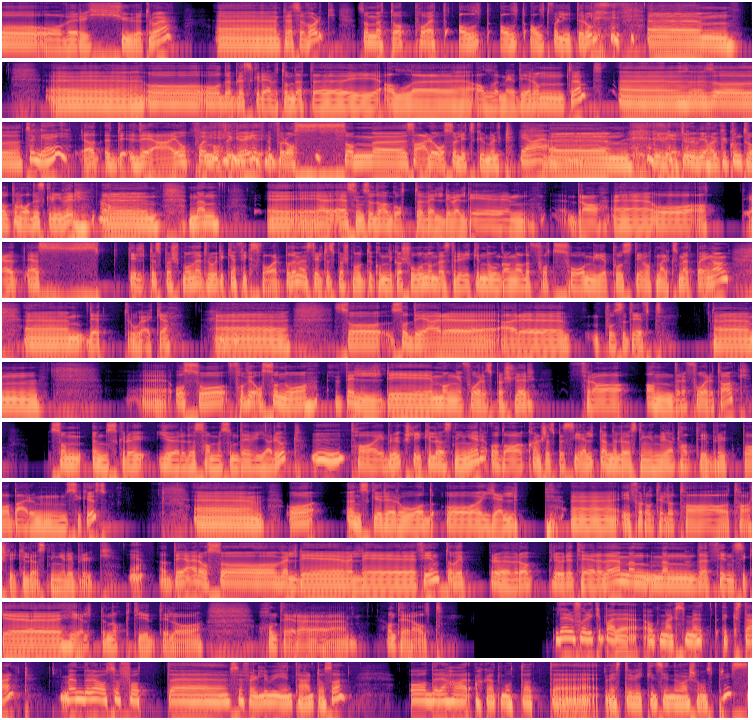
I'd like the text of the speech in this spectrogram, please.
over 20, tror jeg eh, pressefolk som møtte opp på et alt, alt, altfor lite rom. eh, Uh, og, og, det ble skrevet om dette i alle, alle medier omtrent. Uh, så, så, gøy! Ja, det, det, er jo på en måte gøy. For oss som, uh, så er det jo også litt skummelt. Ja, ja. vi vet jo, vi har jo ikke kontroll på hva de skriver. men jeg, jeg syns jo det har gått veldig, veldig mm, bra. og at jeg, jeg stilte spørsmålet, jeg tror ikke jeg fikk svar på det, men jeg stilte spørsmålet til kommunikasjon om Vestre Viken noen gang hadde fått så mye positiv oppmerksomhet på en gang. Eh, det tror jeg ikke. Eh, så, så det er, er eh, positivt. Og så får vi også nå veldig mange forespørsler fra andre foretak som ønsker å gjøre det samme som det vi har gjort. Mm. Ta i bruk slike løsninger, og da kanskje spesielt denne løsningen vi har tatt i bruk på Bærum sykehus. Eh, og ønsker råd og hjelp eh, i forhold til å ta, ta slike løsninger i bruk. Ja. Det er også veldig, veldig fint, og vi prøver å prioritere det, men, men det finnes ikke helt nok tid til å håndtere, håndtere alt. Dere får ikke bare oppmerksomhet eksternt, men dere har også fått eh, selvfølgelig mye internt også. Og dere har akkurat mottatt Vestre Vikens innovasjonspris.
